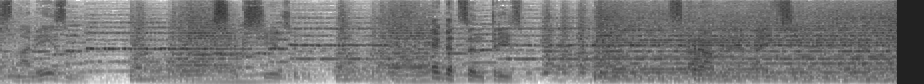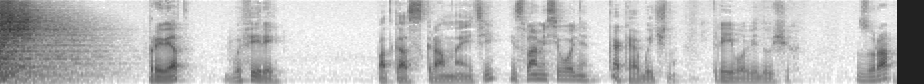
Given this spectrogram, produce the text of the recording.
Снобизм. Сексизм. Эгоцентризм. Скромное IT. Привет, в эфире подкаст на IT. И с вами сегодня, как и обычно, три его ведущих. Зураб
